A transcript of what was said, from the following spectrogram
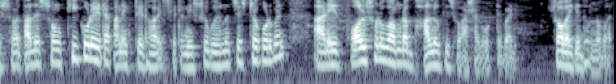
সঙ্গে তাদের সঙ্গে কী করে এটা কানেক্টেড হয়, সেটা নিশ্চয়ই বোঝানোর চেষ্টা করবেন। আর এর ফলস্বরূপ আমরা ভালো কিছু আশা করতে পারি। সবাইকে ধন্যবাদ।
